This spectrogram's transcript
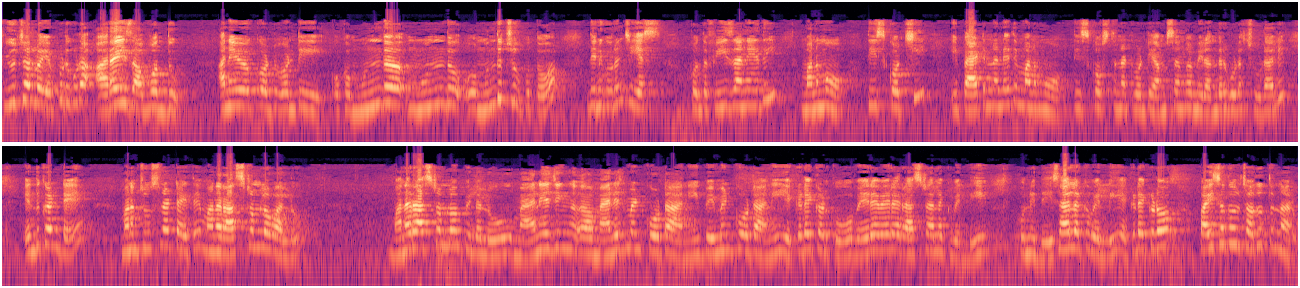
ఫ్యూచర్లో ఎప్పుడు కూడా అరైజ్ అవ్వద్దు అనే ఒకటువంటి ఒక ముందు ముందు ముందు చూపుతో దీని గురించి ఎస్ కొంత ఫీజు అనేది మనము తీసుకొచ్చి ఈ ప్యాటర్న్ అనేది మనము తీసుకొస్తున్నటువంటి అంశంగా మీరందరూ కూడా చూడాలి. ఎందుకంటే మనం చూసినట్టయితే మన రాష్ట్రంలో వాళ్ళు మన రాష్ట్రంలో పిల్లలు మేనేజింగ్ మేనేజ్మెంట్ కోటా అని పేమెంట్ కోటా అని ఎక్కడెక్కడికో వేరే వేరే రాష్ట్రాలకు వెళ్ళి కొన్ని దేశాలకు వెళ్ళి ఎక్కడెక్కడో పై చదువులు చదువుతున్నారు.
